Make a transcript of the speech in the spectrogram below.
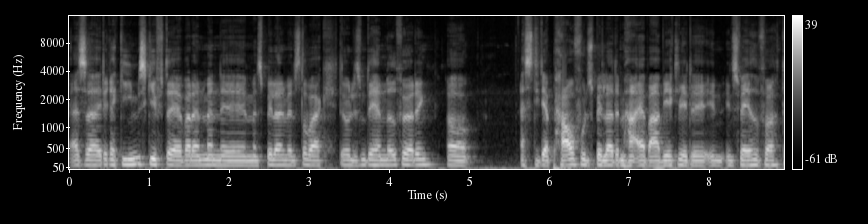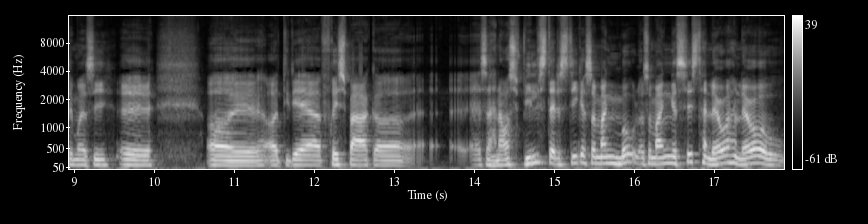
altså et regimeskifte af, hvordan man, øh, man spiller en venstreback. Det var ligesom det, han medførte, ikke? Og altså de der powerful spillere, dem har jeg bare virkelig et, en, en svaghed for, det må jeg sige. Øh, og, øh, og de der frispark, og altså han har også vilde statistikker, så mange mål og så mange assist han laver. Han laver jo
